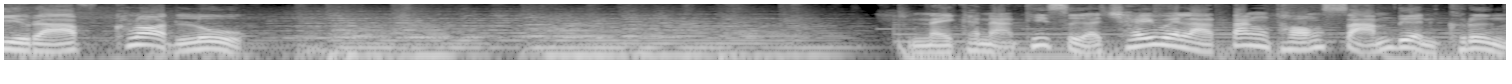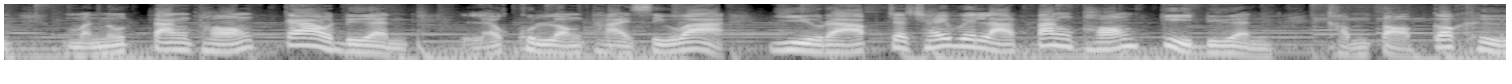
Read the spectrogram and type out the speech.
ยีราฟคลอดลูก ในขณะที่เสือใช้เวลาตั้งท้อง 3 เดือนครึ่ง มนุษย์ตั้งท้อง 9 เดือน แล้วคุณลองทายซิว่า ยีราฟจะใช้เวลาตั้งท้องกี่เดือนคำตอบก็คือ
